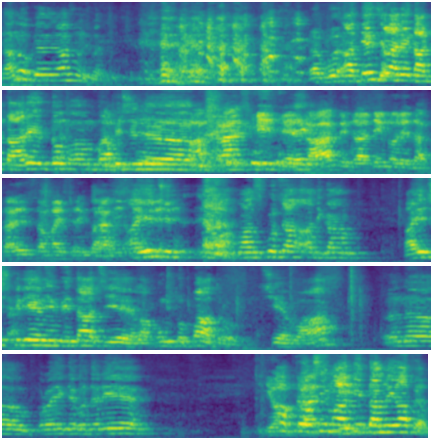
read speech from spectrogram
Dar nu, că ajungi la tine. Atenție la redactare, domnul, am vorbit și în... Am transmis deja, pentru la tehnoredactare, s-a mai strecurat niște Aici, chestii. v-am spus, adică aici scrie în invitație, la punctul 4, ceva. În uh, proiect de hotărâre aproximativ, dar nu e la fel.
